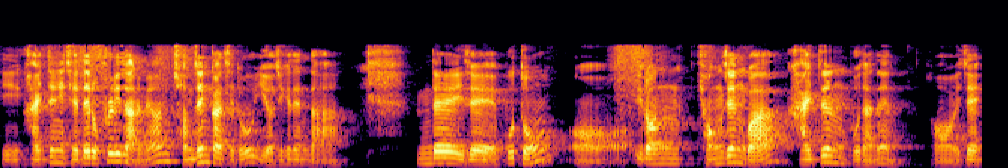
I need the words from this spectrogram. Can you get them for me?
이 갈등이 제대로 풀리지 않으면 전쟁까지도 이어지게 된다. 근데 이제 보통 어, 이런 경쟁과 갈등보다는 어, 이제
